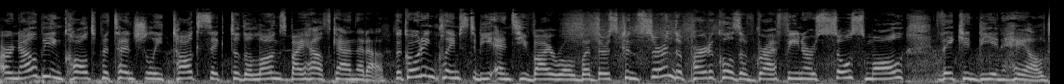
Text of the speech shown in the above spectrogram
are now being called potentially toxic to the lungs by Health Canada. The coating claims to be antiviral, but there's concern the particles of graphene are so small they can be inhaled.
